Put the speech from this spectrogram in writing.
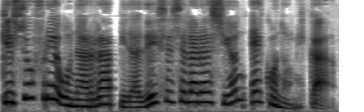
que sufre una rápida desaceleración económica.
